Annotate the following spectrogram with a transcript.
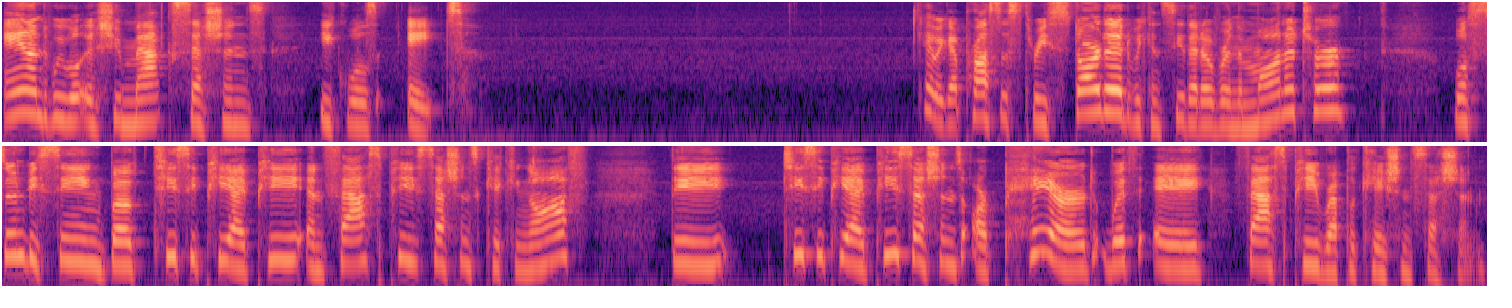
and we will issue max sessions equals 8. Okay, we got process 3 started. We can see that over in the monitor. We'll soon be seeing both TCP IP and FASP sessions kicking off. The TCP IP sessions are paired with a FASP replication session.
